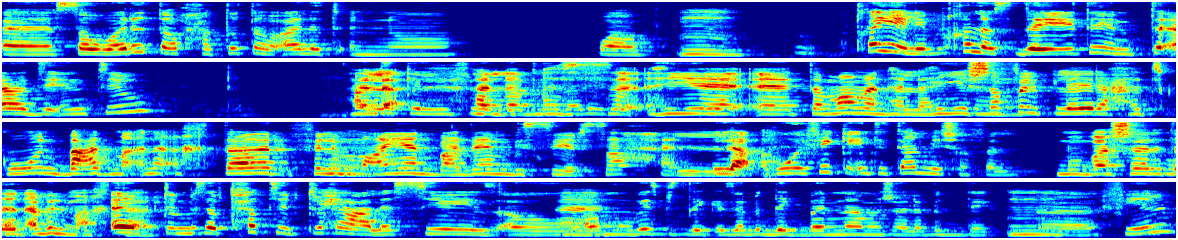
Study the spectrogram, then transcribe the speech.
آه، صورتها وحطتها وقالت إنه wow. امم تخيلي خلص دقيقتين بتقعدي أنت هلا هلا بس هي آه تماما هلا هي shuffle play رح تكون بعد ما أنا أختار فيلم مم. معين بعدين بيصير صح؟ لا هو فيك أنت تعملي shuffle. مباشرة مم. قبل ما أختار. إيه مثلا بتحطي بتروحي على ال series أو. أو movies بدك إذا بدك برنامج ولا بدك آه فيلم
